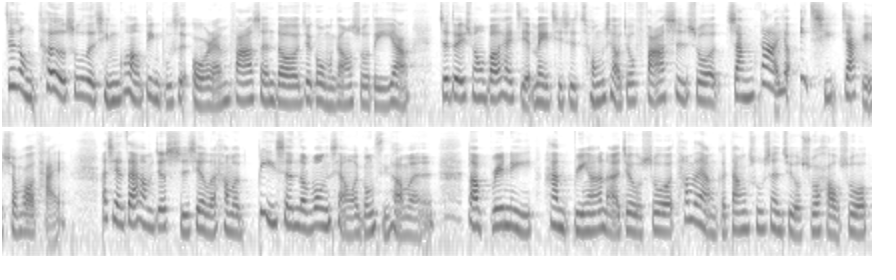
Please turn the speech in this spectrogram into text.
这种特殊的情况并不是偶然发生的哦，就跟我们刚刚说的一样，这对双胞胎姐妹其实从小就发誓说，长大要一起嫁给双胞胎。那现在他们就实现了他们毕生的梦想了，恭喜他们。那 Brinny 和 Brianna 就有说，他们两个当初甚至有说好说，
